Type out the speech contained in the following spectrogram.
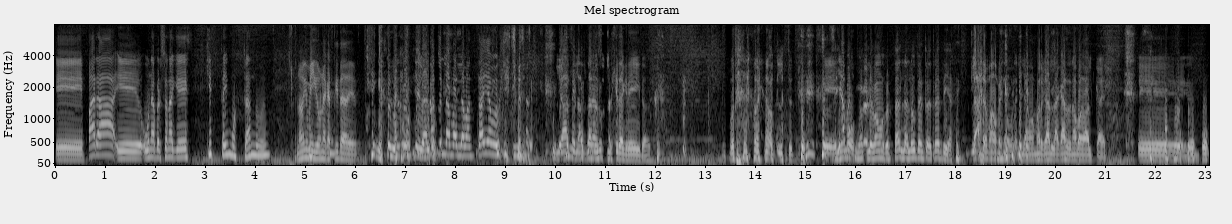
eh, para eh, una persona que es. ¿Qué estáis mostrando? No, que me llegó una cartita de. la, de la luz en la, la pantalla porque Julián la daron su tarjeta de crédito. Bueno, la. Eh, le vamos a cortar la luz dentro de tres días. claro, más o menos. bueno, ya vamos a amargar la casa, no ha pagado al caer. Eh,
